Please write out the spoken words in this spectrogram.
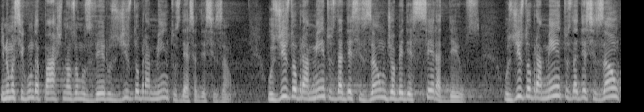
E numa segunda parte, nós vamos ver os desdobramentos dessa decisão. Os desdobramentos da decisão de obedecer a Deus. Os desdobramentos da decisão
